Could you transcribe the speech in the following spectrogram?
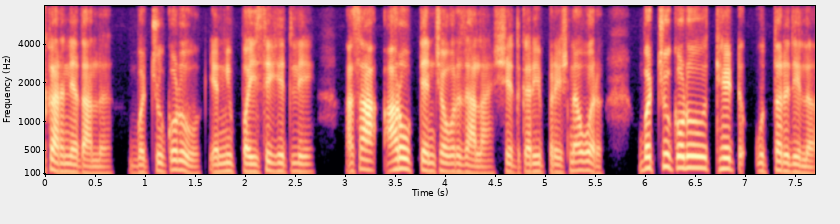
करण्यात आलं. बच्चू कडू यांनी पैसे घेतले. असा आरोप त्यांच्यावर झाला. शेतकरी प्रश्नावर बच्चू कडू थेट उत्तर दिलं.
